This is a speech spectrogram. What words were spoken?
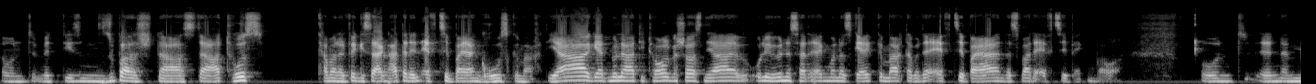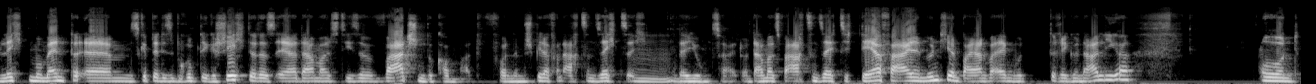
Und mit diesem Superstar-Status kann man halt wirklich sagen, hat er den FC Bayern groß gemacht. Ja, Gerd Müller hat die Tore geschossen, ja, Uli Hoeneß hat irgendwann das Geld gemacht, aber der FC Bayern, das war der FC Beckenbauer. Und in einem lichten Moment, ähm, es gibt ja diese berühmte Geschichte, dass er damals diese Watschen bekommen hat von einem Spieler von 1860 mhm. in der Jugendzeit. Und damals war 1860 der Verein in München, Bayern war irgendwo Regionalliga. Und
